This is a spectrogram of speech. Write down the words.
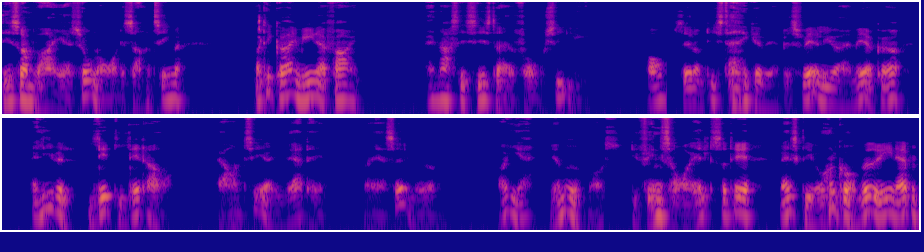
Det er som variation over det samme tema, og det gør i min erfaring, at narcissister er forudsigelige, og selvom de stadig kan være besværlige at have med at gøre, alligevel lidt lettere at håndtere i hverdagen, når jeg selv møder dem. Og ja, jeg møder dem også. De findes overalt, så det er vanskeligt at undgå at møde en af dem,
